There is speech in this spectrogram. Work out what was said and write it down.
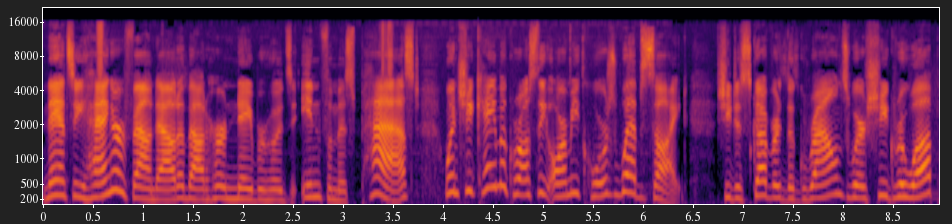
Nancy Hanger found out about her neighborhood's infamous past when she came across the Army Corps' website. She discovered the grounds where she grew up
